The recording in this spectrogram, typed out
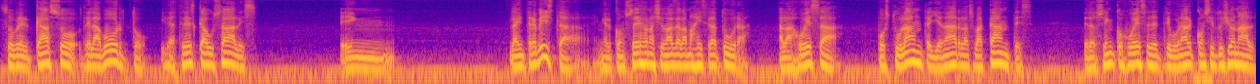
sobre el caso del aborto y las tres causales en la entrevista en el Consejo Nacional de la Magistratura a la jueza postulante a llenar las vacantes de los cinco jueces del Tribunal Constitucional,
